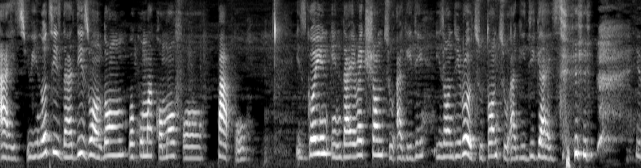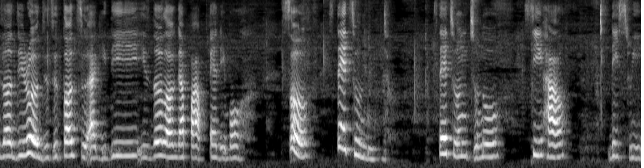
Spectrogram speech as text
eyes you will notice that this one don kpokoma comot for pap o. Is going in direction to agidi. Is on the road to turn to agidi guys. Is on the road to turn to agidi. Is no longer pap anymore. So stay tuned. Stay tuned to know see how this will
